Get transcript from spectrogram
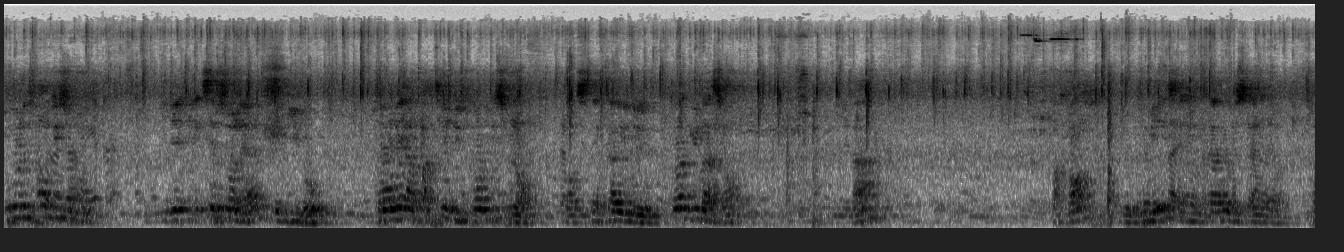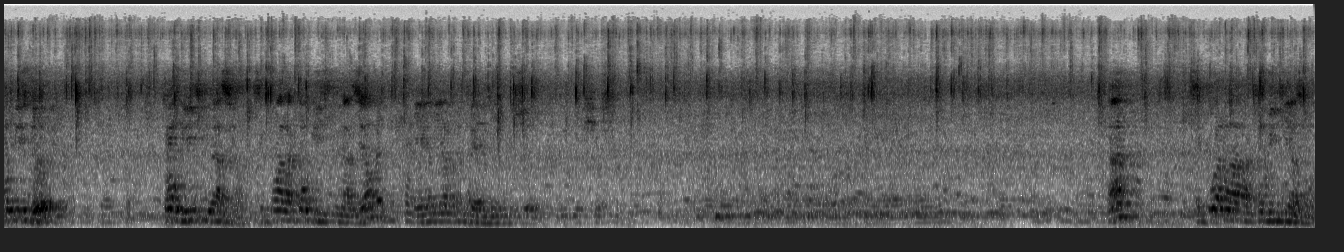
Pour le thrombus il est exceptionnel et vivant, formé à partir du thrombus blanc. Donc c'est un cas de coagulation. Hein le premier, c'est un c'est un thrombus de conglutination. C'est quoi la conglutination Et il y a un Hein? C'est quoi la conglutination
